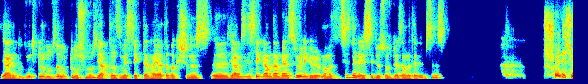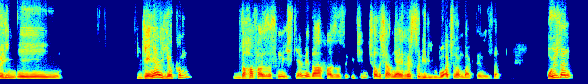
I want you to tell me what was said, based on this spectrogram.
yani bugünkü durumunuzda mutlu musunuz? Yaptığınız meslekten hayata bakışınız. E, yani biz Instagram'dan ben sizi öyle görüyorum ama siz neler hissediyorsunuz? Biraz anlatabilir misiniz? Şöyle söyleyeyim. E, genel yapım daha fazlasını isteyen ve daha fazlası için çalışan yani hırslı biriyim bu açıdan baktığınızda. O yüzden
